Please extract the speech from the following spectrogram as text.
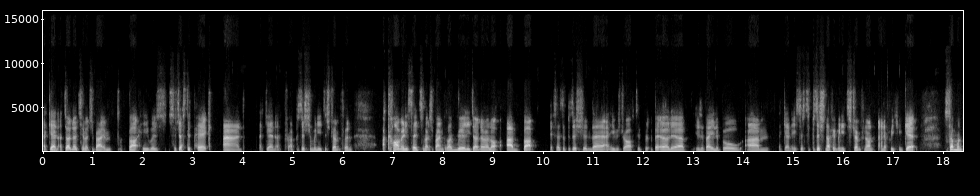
again, I don't know too much about him, but he was suggested pick, and again, a, a position we need to strengthen. I can't really say too much about him because I really don't know a lot. Um, but if there's a position there and he was drafted a bit earlier, he's available. Um, again, it's just a position I think we need to strengthen on. And if we can get someone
